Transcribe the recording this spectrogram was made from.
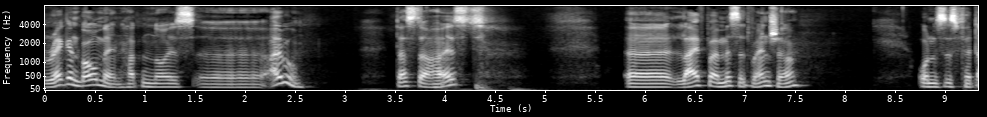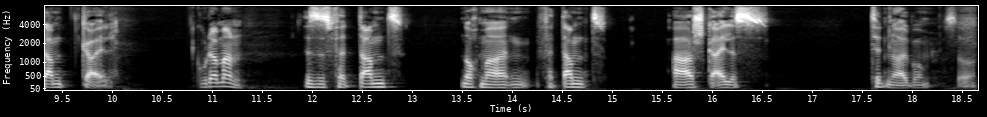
Rag Bowman hat ein neues äh, Album. Das da heißt äh, Live by Misadventure. Und es ist verdammt geil. Guter Mann. Es ist verdammt nochmal ein verdammt arschgeiles Tittenalbum. So.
